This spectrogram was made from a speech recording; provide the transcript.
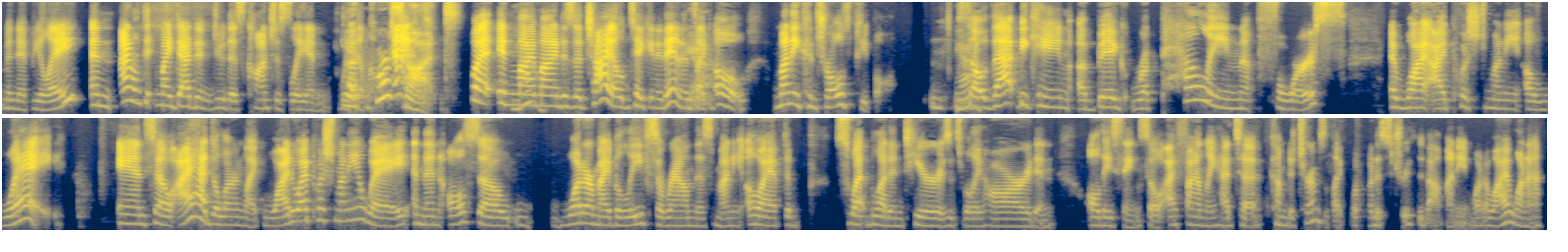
manipulate. And I don't think my dad didn't do this consciously and of course intent, not. But in my Yeah. mind as a child taking it in, it's like, oh, money controls people. Mm, yeah. So that became a big repelling force and why I pushed money away. And so I had to learn like why do I push money away and then also what are my beliefs around this money? Oh, I have to sweat blood and tears. It's really hard and all these things. So I finally had to come to terms with like what, what is truth about money and what do I want to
